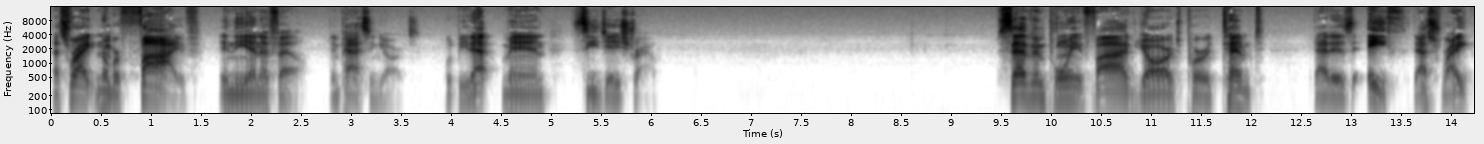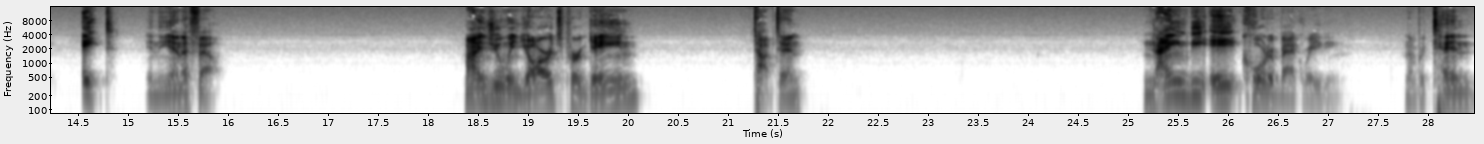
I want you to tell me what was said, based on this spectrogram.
That's right, number five in the NFL in passing yards would be that man, CJ Stroud. 7.5 yards per attempt. That is eighth. That's right, eight in the NFL. Mind you, in yards per game, top 10. 98 quarterback rating, number 10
